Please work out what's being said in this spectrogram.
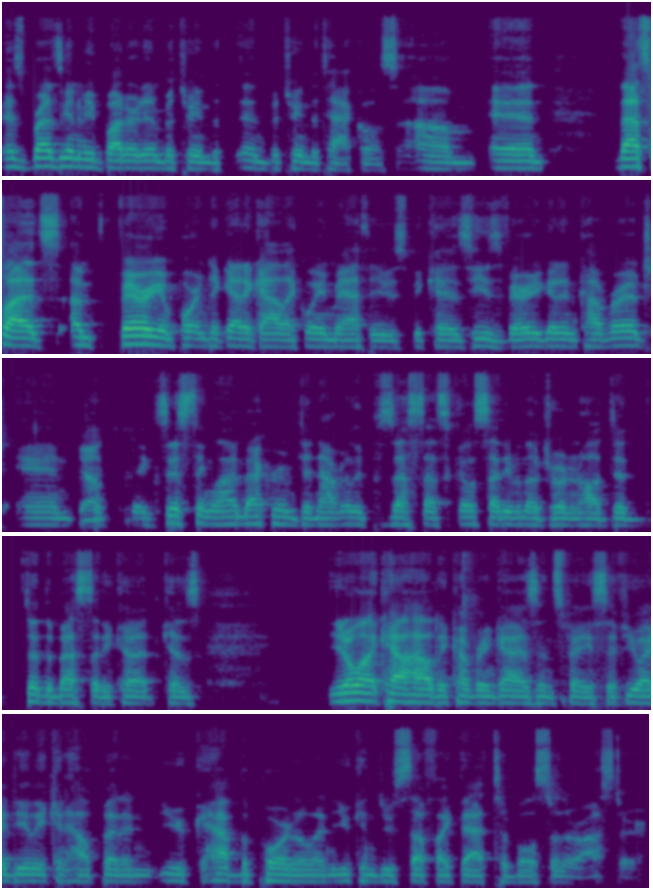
his bread's gonna be buttered in between the in between the tackles. Um, and that's why it's um, very important to get a guy like Wayne Matthews because he's very good in coverage, and yep. the existing linebacker room did not really possess that skill set, even though Jordan Hall did did the best that he could. Because you don't want Cal Haladay covering guys in space if you ideally can help it, and you have the portal and you can do stuff like that to bolster the roster.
